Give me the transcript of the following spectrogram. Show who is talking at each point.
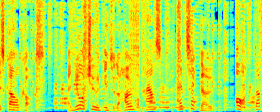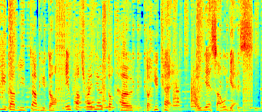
Speaker 1: is Carl Cox, and you're tuned into the home of house and techno on www.influxradio.co.uk. Oh yes, oh yes.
